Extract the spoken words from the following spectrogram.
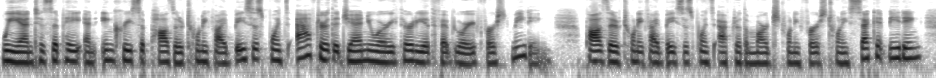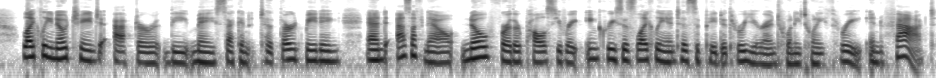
We anticipate an increase of positive 25 basis points after the January 30th, February 1st meeting, positive 25 basis points after the March 21st, 22nd meeting, likely no change after the May 2nd to 3rd meeting, and as of now, no further policy rate increases likely anticipated through year end 2023. In fact,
